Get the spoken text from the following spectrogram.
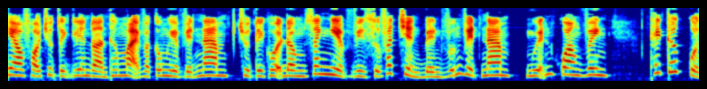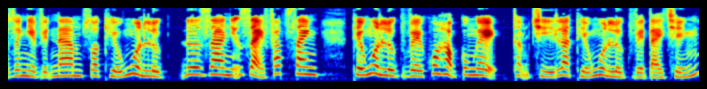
Theo Phó Chủ tịch Liên đoàn Thương mại và Công nghiệp Việt Nam, Chủ tịch Hội đồng Doanh nghiệp vì sự phát triển bền vững Việt Nam Nguyễn Quang Vinh, thách thức của doanh nghiệp Việt Nam do thiếu nguồn lực đưa ra những giải pháp xanh, thiếu nguồn lực về khoa học công nghệ, thậm chí là thiếu nguồn lực về tài chính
